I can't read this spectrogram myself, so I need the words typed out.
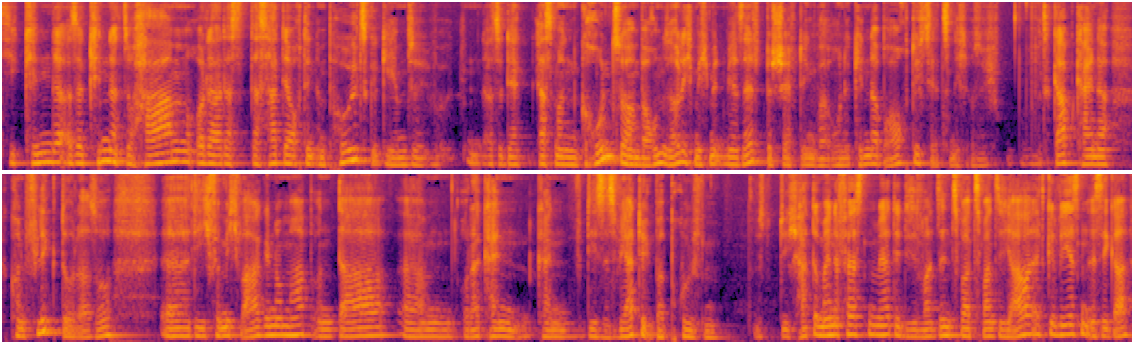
die Kinder, also Kinder zu haben oder das, das hat ja auch den Impuls gegeben, also der erstmal einen Grund zu haben, warum soll ich mich mit mir selbst beschäftigen, weil ohne Kinder brauchte ich es jetzt nicht. Also ich, es gab keine Konflikte oder so, äh, die ich für mich wahrgenommen habe und da ähm, oder kein, kein dieses Werte überprüfen. Ich hatte meine festen Werte, die sind zwar 20 Jahre alt gewesen, ist egal,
